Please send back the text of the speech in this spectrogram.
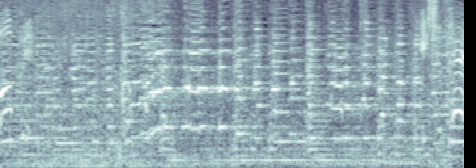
Open. It's a pig.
